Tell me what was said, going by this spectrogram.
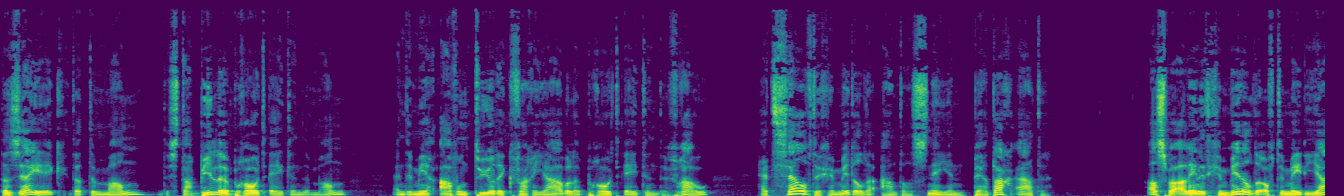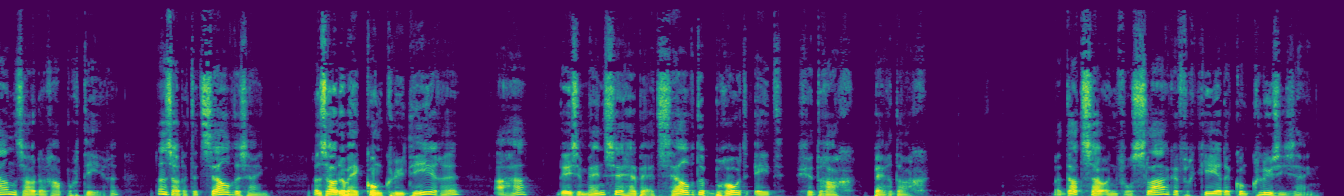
dan zei ik dat de man, de stabiele broodetende man, en de meer avontuurlijk variabele broodetende vrouw hetzelfde gemiddelde aantal sneeën per dag aten. Als we alleen het gemiddelde of de mediaan zouden rapporteren, dan zou dat hetzelfde zijn. Dan zouden wij concluderen: aha, deze mensen hebben hetzelfde broodeetgedrag per dag. Maar dat zou een volslagen verkeerde conclusie zijn.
